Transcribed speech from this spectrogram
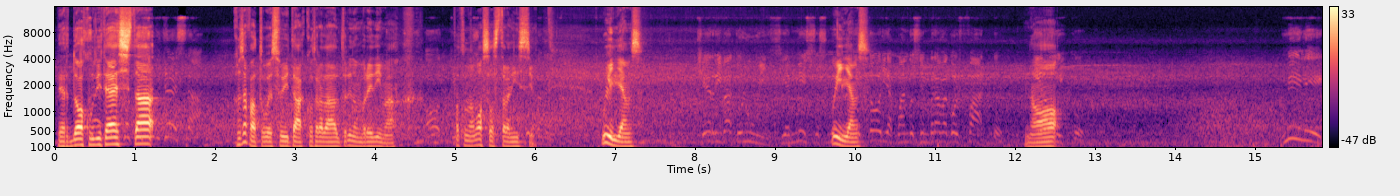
Per Doku di testa. Cosa ha fatto questo di tacco tra l'altro? Io non vorrei di ma. Ha fatto una mossa stranissima. Williams. Ci è arrivato lui, si è messo sulla Williams. traiettoria quando sembrava col fatto. No. Eroico. Milik.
